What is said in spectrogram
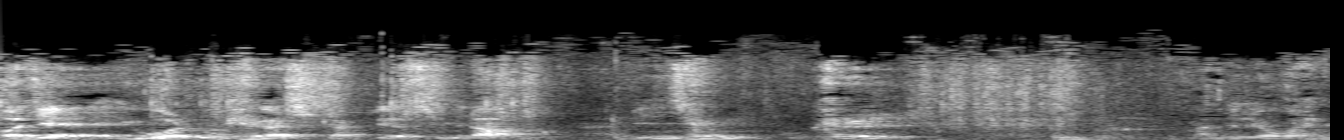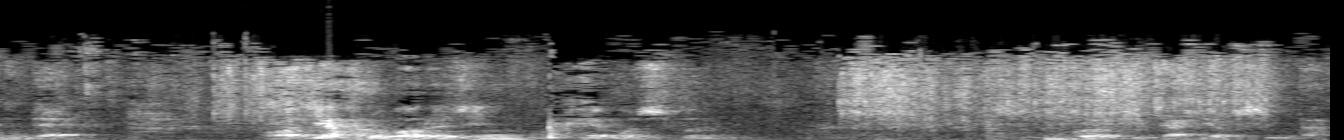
어제 6월 국회가 시작되었습니다. 아, 민생 국회를 만들려고 했는데 어제 하루 벌어진 국회 모습은 부끄럽기 짝이 없습니다.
